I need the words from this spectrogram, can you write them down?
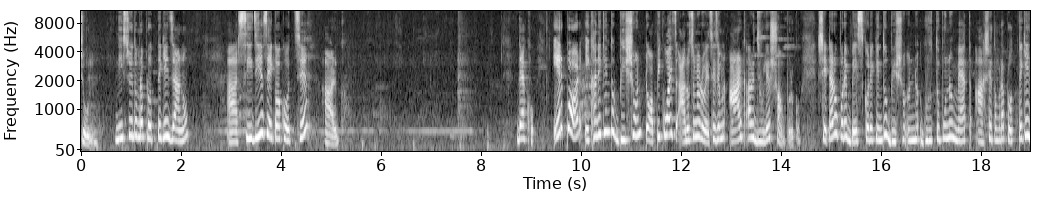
জুল। নিশ্চয়ই তোমরা প্রত্যেকেই জানো। আর সিজিএস একক হচ্ছে আর্গ দেখো, এরপর এখানে কিন্তু ভীষণ টপিক ওয়াইজ আলোচনা রয়েছে, যেমন আর্ক আর ঝুলের সম্পর্ক। সেটার উপরে বেস করে কিন্তু ভীষণ গুরুত্বপূর্ণ ম্যাথ আসে, তোমরা প্রত্যেকেই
